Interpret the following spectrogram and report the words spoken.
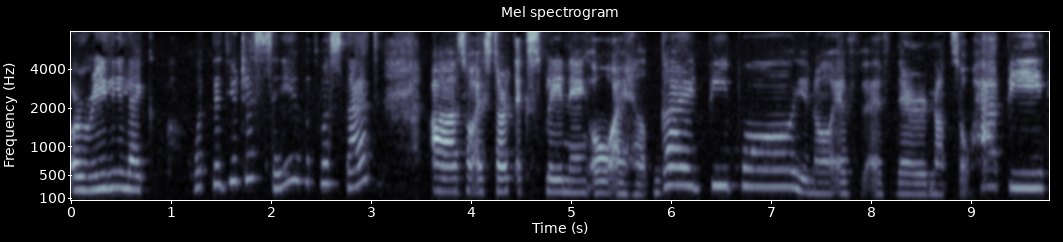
or really like, what did you just say? What was that? Uh, so I start explaining, oh, I help guide people, you know, if if they're not so happy,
